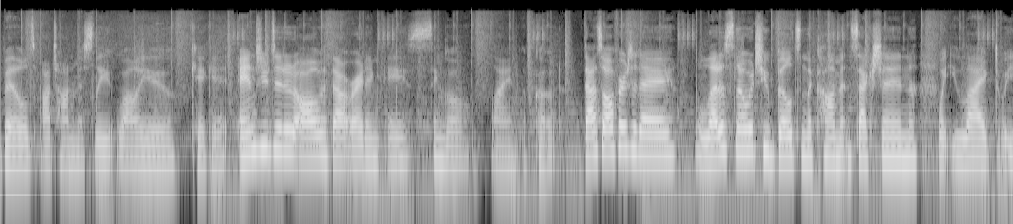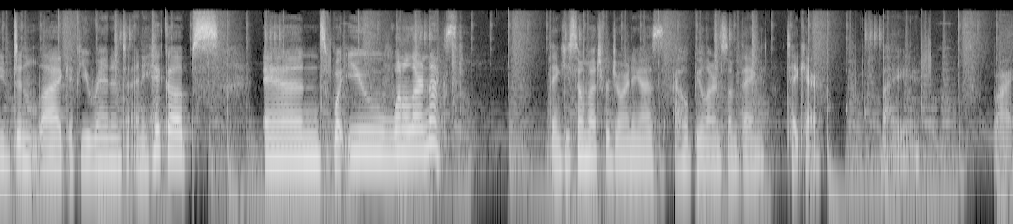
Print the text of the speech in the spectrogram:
build autonomously while you kick it. And you did it all without writing a single line of code. That's all for today. Let us know what you built in the comment section, what you liked, what you didn't like, if you ran into any hiccups, and what you want to learn next. Thank you so much for joining us. I hope you learned something. Take care. Bye. Bye.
